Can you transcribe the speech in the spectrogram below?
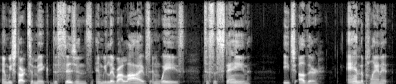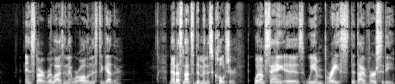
and we start to make decisions and we live our lives in ways to sustain each other and the planet and start realizing that we're all in this together. Now, that's not to diminish culture. What I'm saying is we embrace the diversity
